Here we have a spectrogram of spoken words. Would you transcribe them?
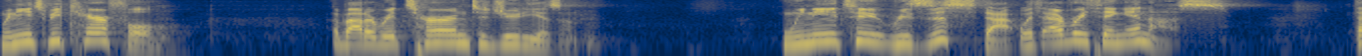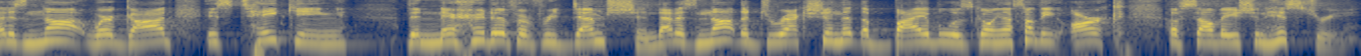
We need to be careful about a return to Judaism. We need to resist that with everything in us. That is not where God is taking the narrative of redemption. That is not the direction that the Bible is going. That's not the arc of salvation history.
